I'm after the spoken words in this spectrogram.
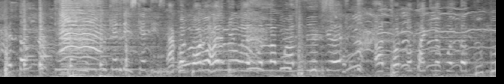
খেতাম না হ্যাঁ, এখন বড় হয়েছে তাই বললাম মাল দিয়ে আর ছোট থাকলে বলতাম দুটো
